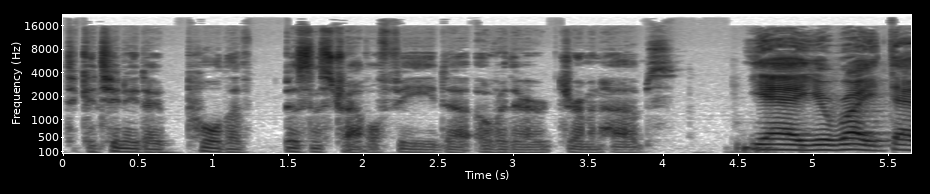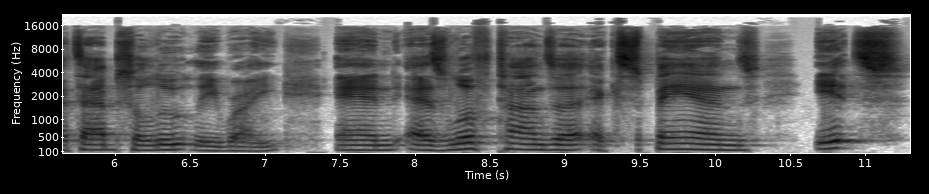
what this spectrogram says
to continue to pull the business travel feed uh, over their German hubs. Yeah, you're right. That's absolutely right. And as Lufthansa expands its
